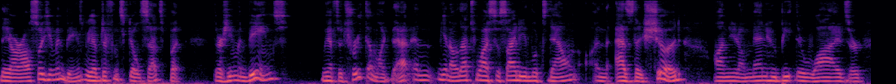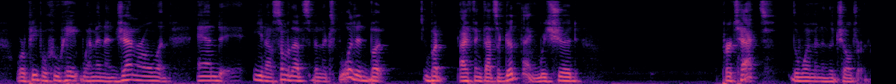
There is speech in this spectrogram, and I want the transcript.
they are also human beings. We have different skill sets, but they're human beings. We have to treat them like that, and you know that's why society looks down, and as they should, on you know men who beat their wives or or people who hate women in general, and and you know some of that's been exploited, but but I think that's a good thing. We should protect the women and the children.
